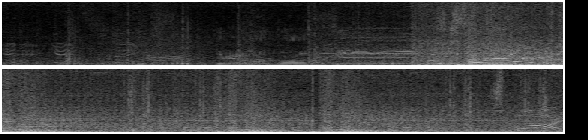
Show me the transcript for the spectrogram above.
There's a spy over here! Spy!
